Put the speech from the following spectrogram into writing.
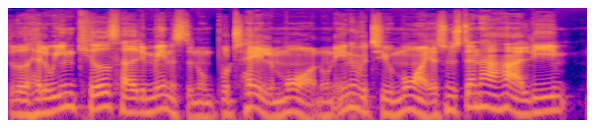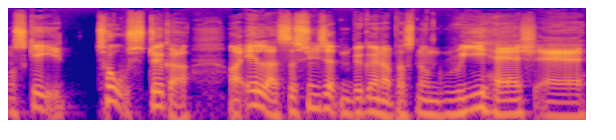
du ved, Halloween Kills havde det mindste nogle brutale mor, nogle innovative mor. Jeg synes, den her har lige måske et to stykker, og ellers så synes jeg, at den begynder på sådan nogle rehash af,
